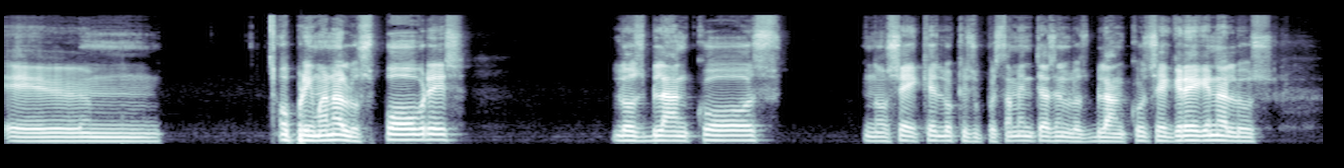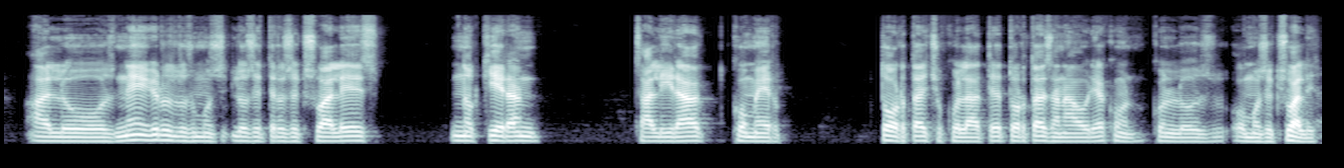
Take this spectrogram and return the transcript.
em, opriman a los pobres, los blancos, no sé qué es lo que supuestamente hacen los blancos, segreguen a los a los negros, los, los heterosexuales no quieran salir a comer torta de chocolate, torta de zanahoria con, con los homosexuales.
